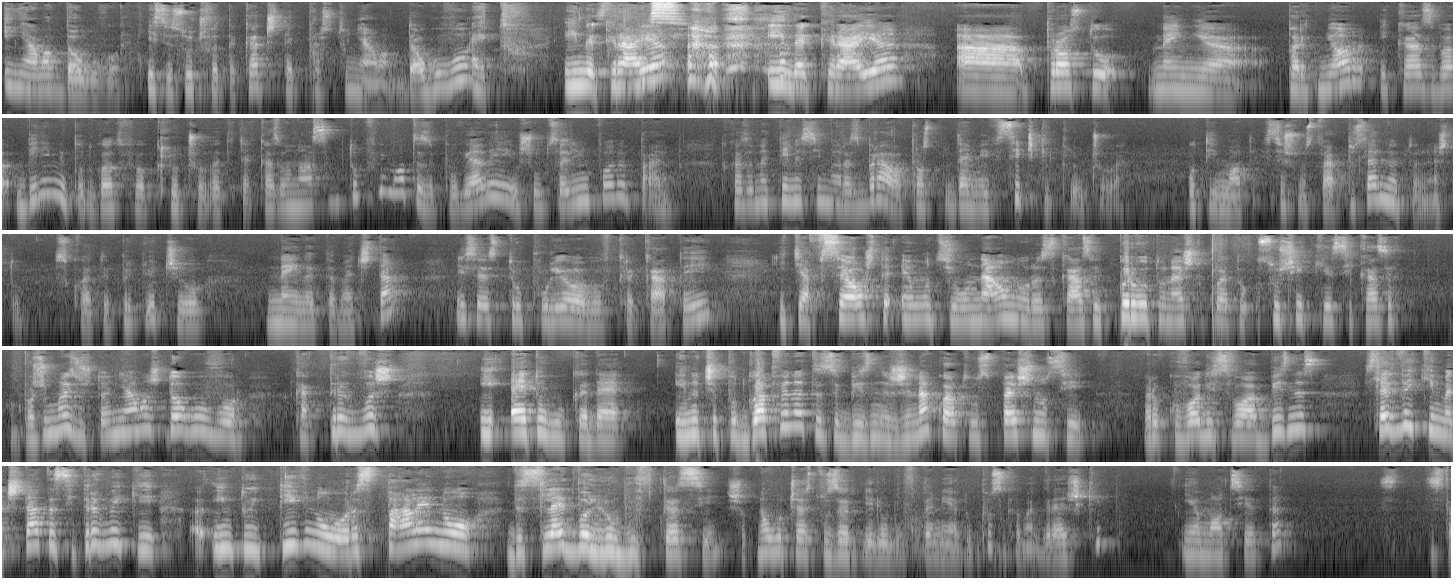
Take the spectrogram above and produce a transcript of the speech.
И нямат договор. И се случва така, че те просто нямат договор. Ето. И накрая, и накрая а, просто нейния партньор и казва, би ли ми подготвила ключовете? Тя казва, но аз съм тук в имота, заповядай и ще обсъдим какво да правим. каза, не, ти не си ме разбрала, просто дай ми всички ключове от имота. И всъщност това е последното нещо, с което е приключило нейната мечта и се е строполила в краката й и тя все още емоционално разказва. И първото нещо, което, слушайки я си казах, Боже мой, защо нямаш договор? Как тръгваш? И ето го къде. Иначе подготвената за бизнес жена, която успешно си ръководи своя бизнес, следвайки мечтата си, тръгвайки интуитивно, разпалено да следва любовта си, защото много често заради любовта ние допускаме грешки и емоцията,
